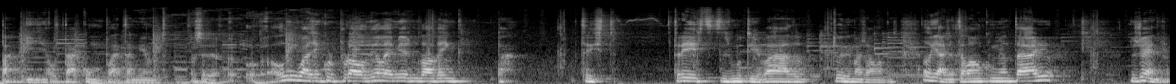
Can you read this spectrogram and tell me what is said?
Pá, e ele está completamente. Ou seja, a, a linguagem corporal dele é mesmo de alguém que. pá, triste triste, desmotivado, tudo e mais alguma coisa. Aliás, até lá um comentário do género.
